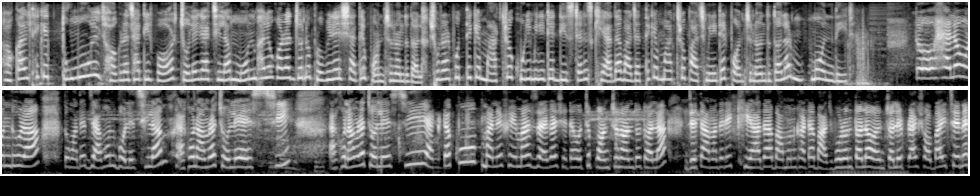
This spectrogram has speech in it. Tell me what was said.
সকাল থেকে তুমুল ঝগড়াঝাটির পর চলে গেছিলাম মন ভালো করার জন্য প্রবীরের সাথে পঞ্চনন্দতলা সোনারপুর থেকে মাত্র কুড়ি মিনিটের ডিস্টেন্স খেয়াদা বাজার থেকে মাত্র পাঁচ মিনিটের পঞ্চনন্দতলার মন্দির। তো হ্যালো বন্ধুরা তোমাদের যেমন বলেছিলাম এখন আমরা চলে এসেছি। এখন আমরা চলে এসেছি একটা খুব মানে ফেমাস জায়গায় সেটা হচ্ছে পঞ্চনন্দতলা যেটা আমাদের এই খেয়াদা বামনঘাটা বাজবরণতলা অঞ্চলের প্রায় সবাই চেনে।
